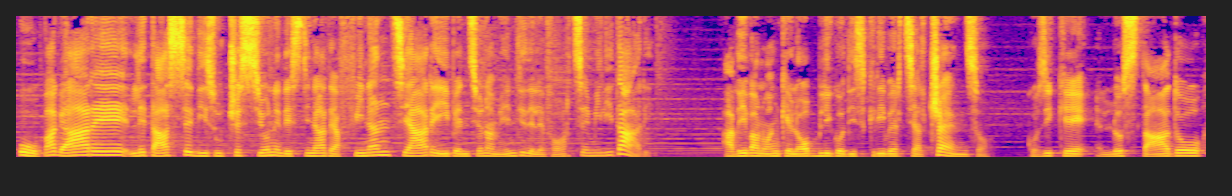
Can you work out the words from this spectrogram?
o pagare le tasse di successione destinate a finanziare i pensionamenti delle forze militari. Avevano anche l'obbligo di iscriversi al censo, così che lo Stato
